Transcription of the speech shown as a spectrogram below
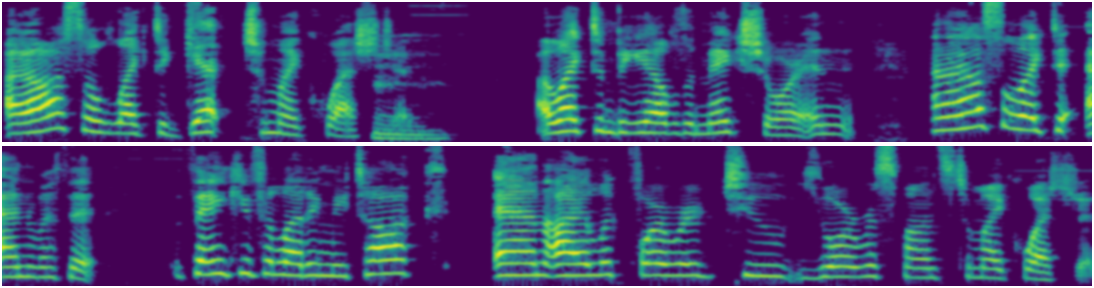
I also like to get to my question. Mm. I like to be able to make sure and and I also like to end with it. Thank you for letting me talk and I look forward to your response to my question.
